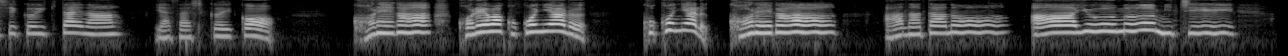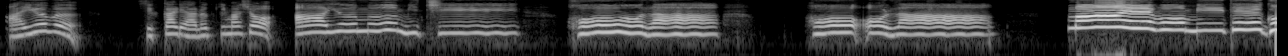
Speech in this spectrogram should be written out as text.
しくいきたいな。優しくいこう。これがこれはここにある。ここにある。これがあなたの歩む道。歩む。しっかり歩きましょう。歩む道。ほらほら。前を見てご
